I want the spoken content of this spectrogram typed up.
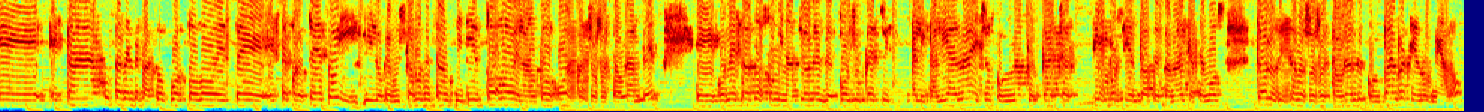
eh, está justamente pasó por todo este este proceso y, lo que buscamos es transmitir todo el antojo a nuestros restaurantes eh, con estas dos combinaciones de pollo, queso y italiana hechos con una focaccia 100% artesanal que hacemos todos los días en nuestros restaurantes con pan recién horneado.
